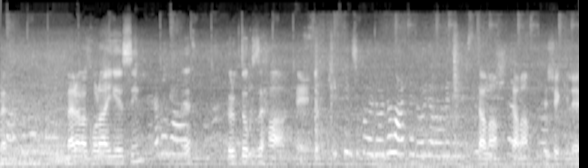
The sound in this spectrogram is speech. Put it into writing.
Me- Merhaba, kolay gelsin. Evet. 49 ha. Hey. İkinci koridorda var arka doğru devam edebilirsiniz. Tamam, tamam. Teşekkürler.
